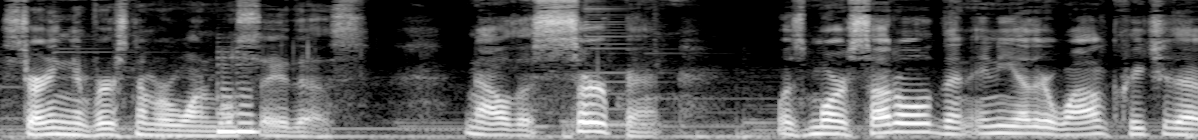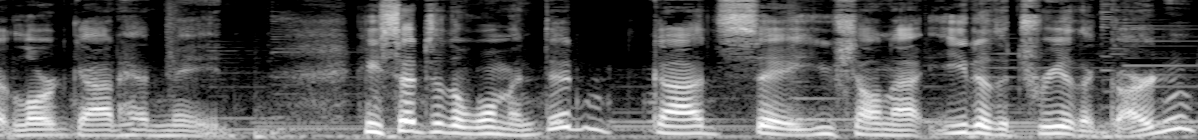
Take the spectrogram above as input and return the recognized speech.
starting in verse number 1, will mm-hmm. say this Now the serpent was more subtle than any other wild creature that Lord God had made. He said to the woman, Didn't God say, You shall not eat of the tree of the garden?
